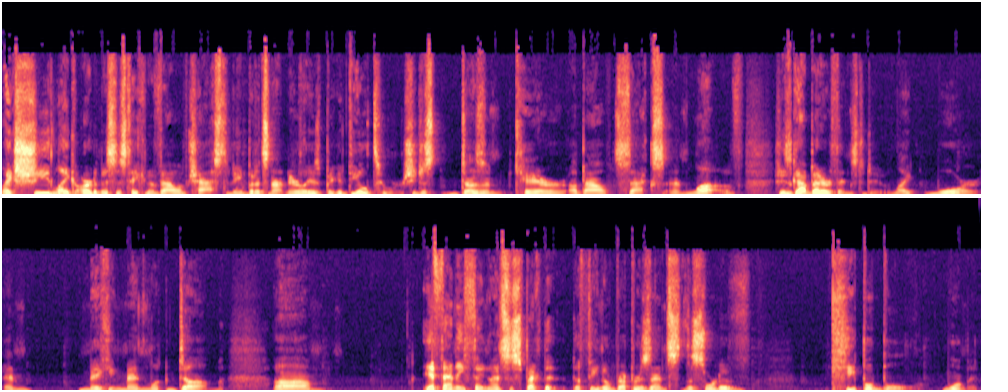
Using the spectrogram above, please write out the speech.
Like she, like Artemis, has taken a vow of chastity, but it's not nearly as big a deal to her. She just doesn't care about sex and love. She's got better things to do, like war and making men look dumb. Um, if anything, I suspect that Athena represents the sort of capable woman,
